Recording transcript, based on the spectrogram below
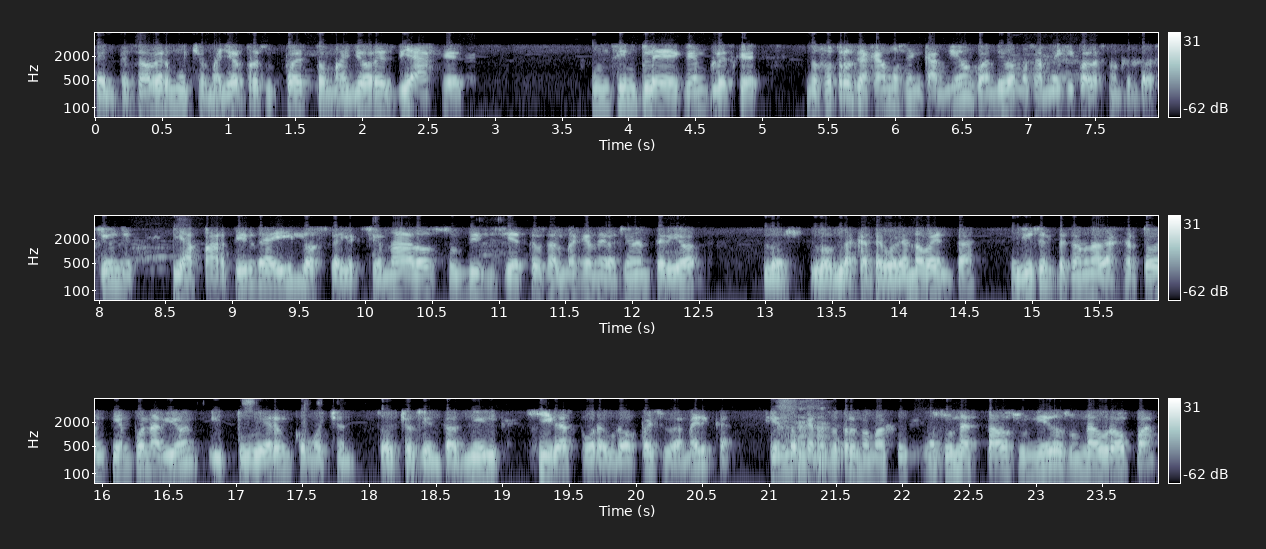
se empezó a ver mucho mayor presupuesto, mayores viajes. Un simple ejemplo es que nosotros viajamos en camión cuando íbamos a México a las concentraciones y a partir de ahí los seleccionados sub-17, o sea, una generación anterior, los, los la categoría 90, ellos empezaron a viajar todo el tiempo en avión y tuvieron como 800 mil giras por Europa y Sudamérica, siendo que nosotros nomás tuvimos una Estados Unidos, una Europa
